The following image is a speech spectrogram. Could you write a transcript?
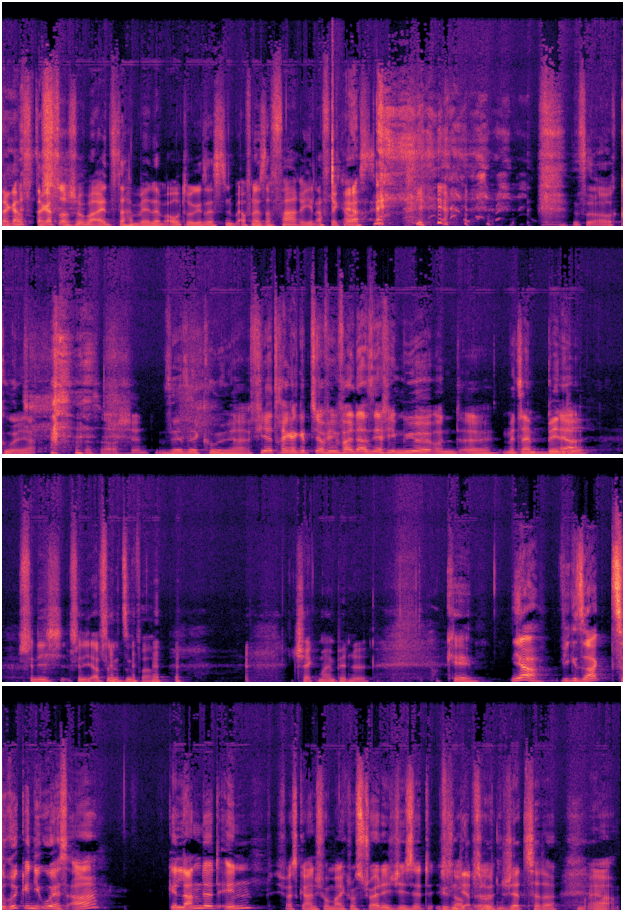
Da gab es da gab's auch schon mal eins, da haben wir in einem Auto gesessen, auf einer Safari in Afrika. Ja. Das war auch cool, ja. Das war auch schön. Sehr, sehr cool, ja. Vierträger gibt sich auf jeden Fall da sehr viel Mühe und äh, mit seinem Bindel. Ja, Finde ich, find ich absolut super. Check mein Bindel. Okay. Ja, wie gesagt, zurück in die USA, gelandet in, ich weiß gar nicht, wo MicroStrategy. Ich die sind glaub, die absoluten äh, Jetsetter. Ja,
